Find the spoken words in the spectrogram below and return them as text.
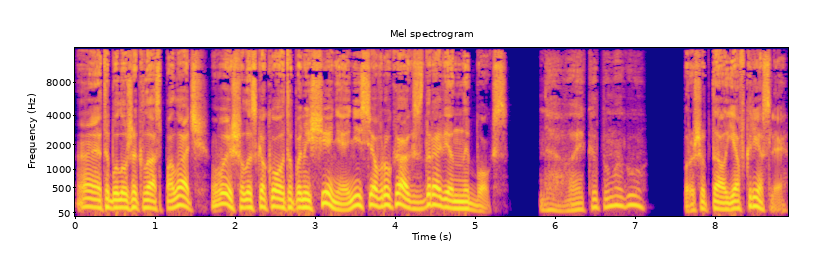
а это был уже класс-палач, вышел из какого-то помещения, неся в руках здоровенный бокс. «Давай-ка помогу», — прошептал я в кресле.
